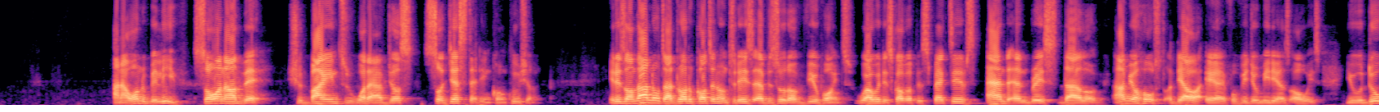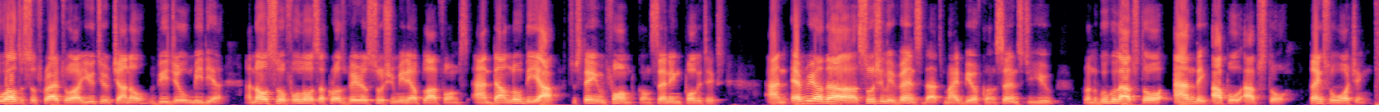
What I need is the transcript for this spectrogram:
And I want to believe someone out there should buy into what I have just suggested in conclusion. It is on that note I draw the curtain on today's episode of Viewpoint, where we discover perspectives and embrace dialogue. I'm your host, Odiawa AI for Veegil Media as always. You would do well to subscribe to our YouTube channel, Veegil Media, and also follow us across various social media platforms and download the app to stay informed concerning politics and every other social events that might be of concern to you from the Google App Store and the Apple App Store. Thanks for watching.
